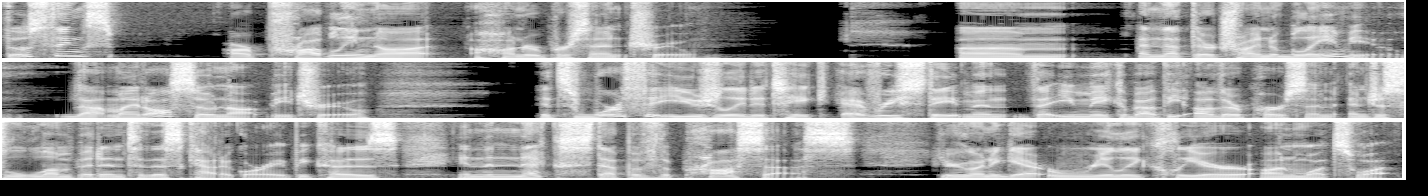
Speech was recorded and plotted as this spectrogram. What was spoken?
those things are probably not 100% true. Um, and that they're trying to blame you. That might also not be true. It's worth it usually to take every statement that you make about the other person and just lump it into this category because in the next step of the process, you're going to get really clear on what's what.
